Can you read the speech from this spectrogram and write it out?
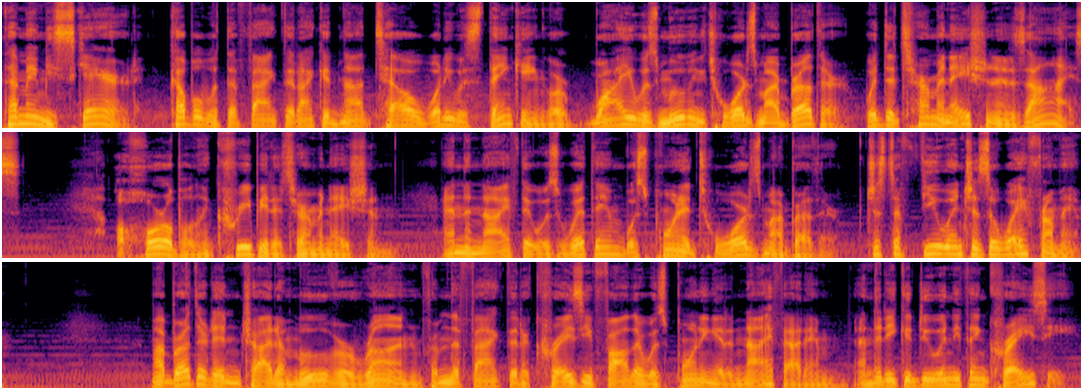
That made me scared, coupled with the fact that I could not tell what he was thinking or why he was moving towards my brother with determination in his eyes. A horrible and creepy determination, and the knife that was with him was pointed towards my brother, just a few inches away from him. My brother didn't try to move or run from the fact that a crazy father was pointing at a knife at him and that he could do anything crazy.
